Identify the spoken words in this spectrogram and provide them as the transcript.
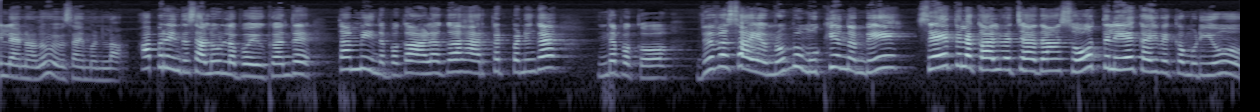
இல்லைனாலும் விவசாயம் பண்ணலாம். அப்புறம் இந்த சலூனில் போய் உட்காந்து தம்பி இந்த பக்கம் அழகாக ஹேர் கட் பண்ணுங்க. இந்த பக்கம் விவசாயம் ரொம்ப முக்கியம் தம்பி. சேத்துல கால் வச்சாதான் சோத்துலேயே கை வைக்க முடியும்.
